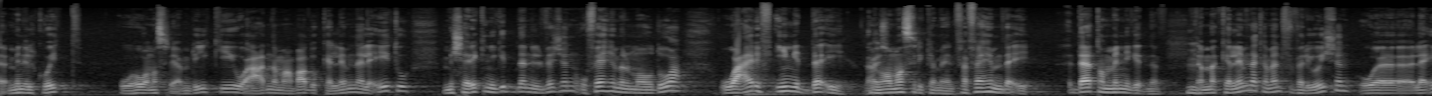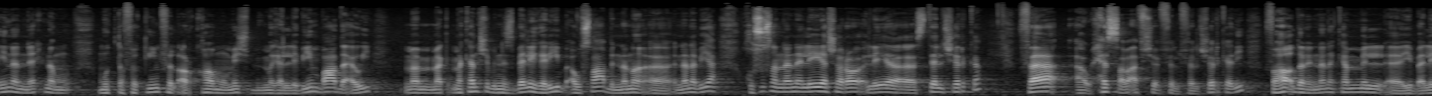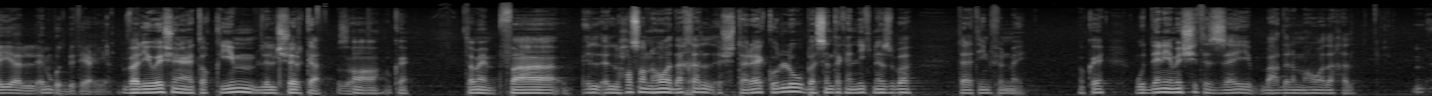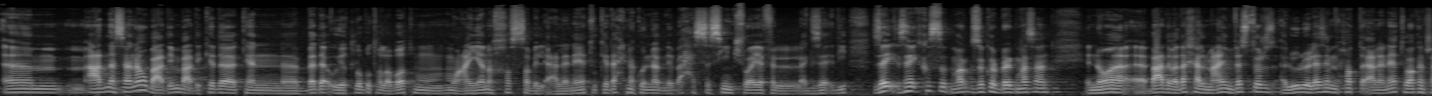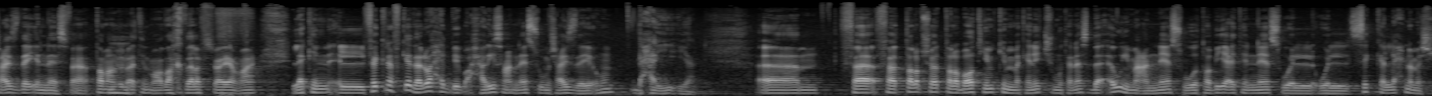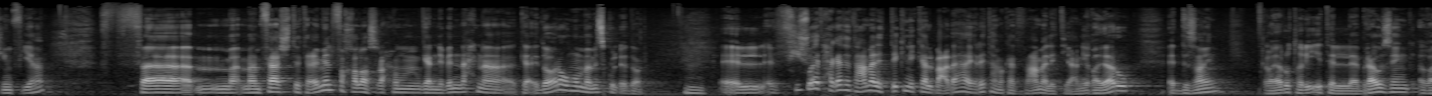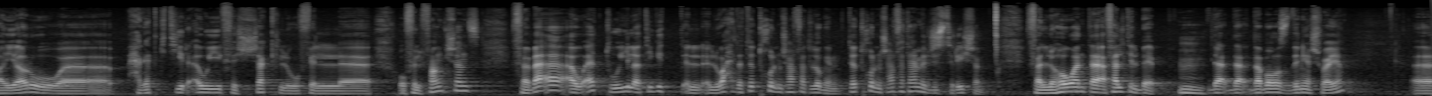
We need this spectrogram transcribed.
من الكويت وهو مصري أمريكي وقعدنا مع بعض واتكلمنا لقيته مشاركني جدا ال vision وفاهم الموضوع وعارف قيمة ده إيه. لأن كويس. هو مصري كمان ففاهم ده إيه. ده طمني جدا. مم. لما اتكلمنا كمان في valuation ولقينا إن إحنا م- متفقين في الأرقام ومش مغلبين بعض قوي ما, ما كانش بالنسبة لي غريب أو صعب إن أنا إن أنا أبيع خصوصا إن أنا ليا شراء ليا still شركة ف أو حصة بقى في في في الشركة دي فهقدر إن أنا أكمل آه، يبقى ليا ال input بتاعي يعني. valuation يعني تقييم للشركة. بالظبط. آه آه okay. تمام. فاللي حصل إن هو دخل اشتراه كله بس أنت كان ليك نسبة 30% okay. والدنيا مشيت إزاي بعد لما هو دخل؟ قعدنا سنة وبعدين بعد كده كان بدأوا يطلبوا طلبات م- معينة خاصة بالإعلانات وكده. إحنا كنا بنبقى حساسين شوية في الأجزاء دي. زي زي قصة مارك زوكربيرج مثلا إن هو بعد ما دخل معاه انفستورز قالوا له لازم نحط إعلانات وهو كانش عايز يضايق الناس. فطبعا. دلوقتي الموضوع اختلف شوية معاه. لكن الفكرة في كده الواحد بيبقى حريص على الناس ومش عايز يضايقهم. ده حقيقي يعني. فطلب شوية طلبات يمكن ما كانتش متناسبة قوي مع الناس وطبيعة الناس وال- والسكة اللي إحنا ماشيين فيها. فما ما ينفعش تتعمل فخلاص راحوا مجنبيننا إحنا كإدارة وهم مسكوا الإدارة. ال- في شوية حاجات اتعملت technical بعدها يا ريتها ما كانت اتعملت يعني غيروا ال design. غيروا طريقة ال browsing غيروا آه، حاجات كتير قوي في الشكل وفي ال وفي ال functions فبقى أوقات طويلة تيجي ال- الواحدة تدخل مش عارفة ت login تدخل مش عارفة تعمل registration فاللي هو أنت قفلت الباب. ده ده ده بوظ الدنيا شوية. آه،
